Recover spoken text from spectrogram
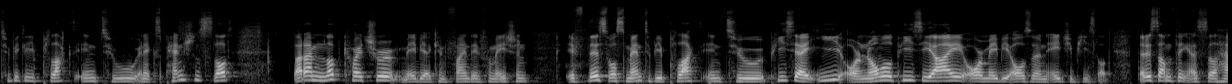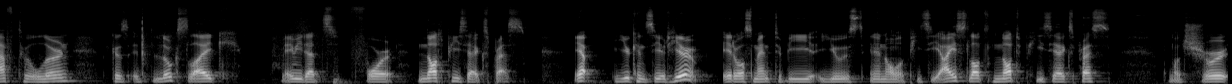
typically plugged into an expansion slot, but I'm not quite sure, maybe I can find the information, if this was meant to be plugged into PCIe or normal PCI or maybe also an AGP slot. That is something I still have to learn because it looks like maybe that's for not PCI Express. Yep, you can see it here. It was meant to be used in a normal PCI slot, not PCI Express. Not sure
